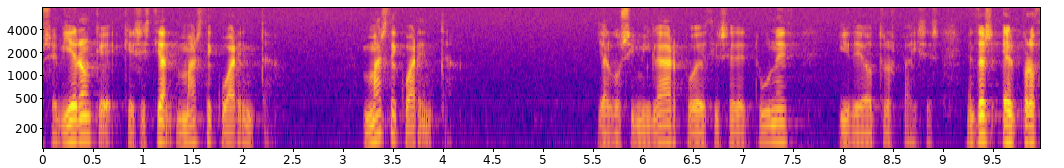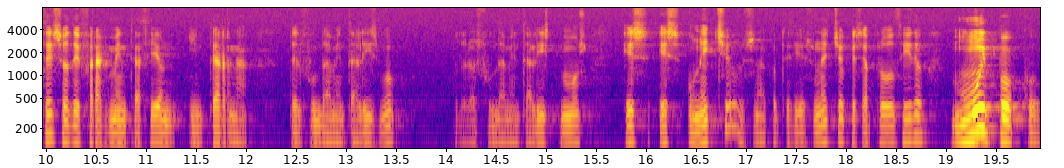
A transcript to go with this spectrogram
se vieron que, existían más de 40, más de 40. Y algo similar puede decirse de Túnez y de otros países. Entonces, el proceso de fragmentación interna del fundamentalismo, de los fundamentalismos, es, es un hecho, es una es un hecho que se ha producido muy poco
